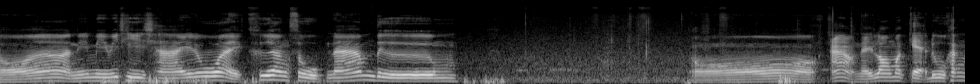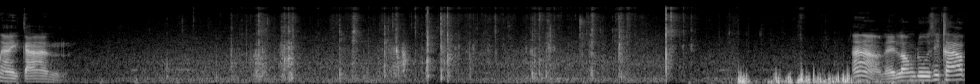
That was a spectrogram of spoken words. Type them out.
อ๋อ อันนี้มีวิธีใช้ด้วย เครื่องสูบน้ำดื่ม อ๋อ อ้าว ไหนลองมาแกะดูข้างในกัน อ้าว ไหนลองดูสิครับ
